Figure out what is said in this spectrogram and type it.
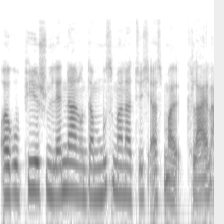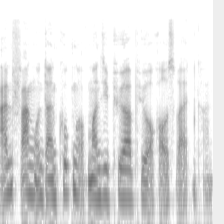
europäischen Ländern. Und da muss man natürlich erstmal klein anfangen und dann gucken, ob man sie peu à peu auch ausweiten kann.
